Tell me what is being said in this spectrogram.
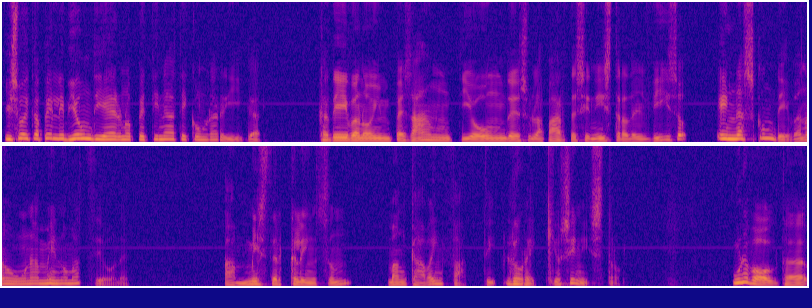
I suoi capelli biondi erano pettinati con la riga, cadevano in pesanti onde sulla parte sinistra del viso e nascondevano una menomazione. A Mr. Clinson mancava infatti l'orecchio sinistro. Una volta,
